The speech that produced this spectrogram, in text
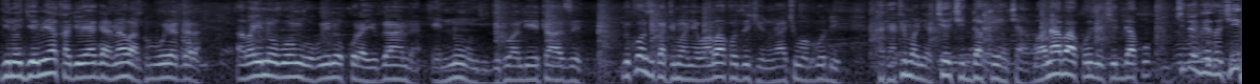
gino gyemyaka gyoyagala n'abantu boyagala abalina obwongo obulina okukola uganda ennungi gyetwandyetaaze because kati manya bw'aba akoze kino nakiwa godi kati ate manya kyekiddako enkya. Bw'anaaba akoze ekiddako kitegeeza ki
